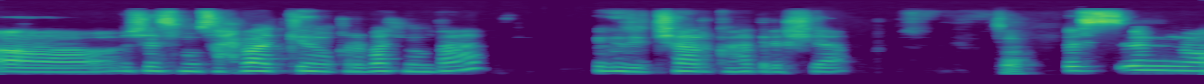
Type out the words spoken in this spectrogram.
آه شو اسمه صحبات كذا مقربات من بعض يقعدوا يتشاركوا هذه الأشياء. صح. بس إنه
